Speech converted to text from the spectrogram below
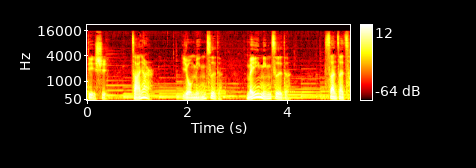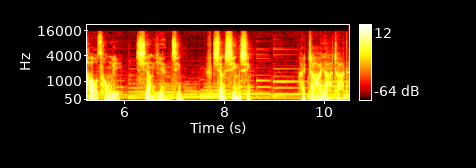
地是，杂样儿，有名字的，没名字的，散在草丛里，像眼睛，像星星，还眨呀眨的。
